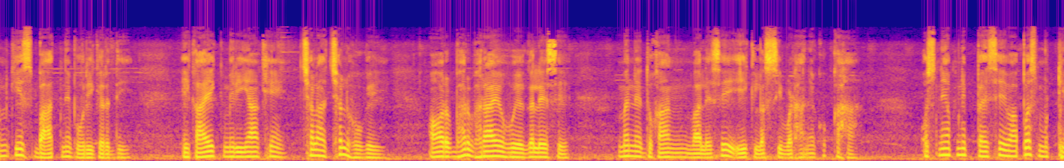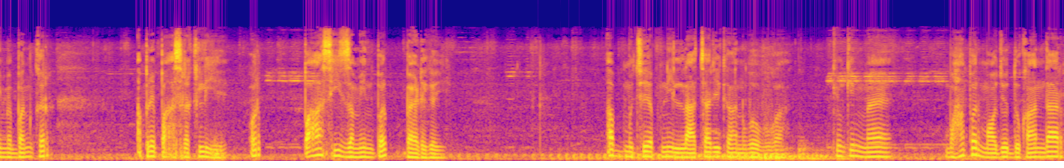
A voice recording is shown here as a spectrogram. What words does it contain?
उनकी इस बात ने पूरी कर दी। एकाएक मेरी आँखें छलाछल हो गई और भर भराए हुए गले से मैंने दुकान वाले से एक लस्सी बढ़ाने को कहा। उसने अपने पैसे वापस मुट्ठी में बंद कर अपने पास रख लिए और पास ही ज़मीन पर बैठ गई। अब मुझे अपनी लाचारी का अनुभव हुआ, क्योंकि मैं वहाँ पर मौजूद दुकानदार,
